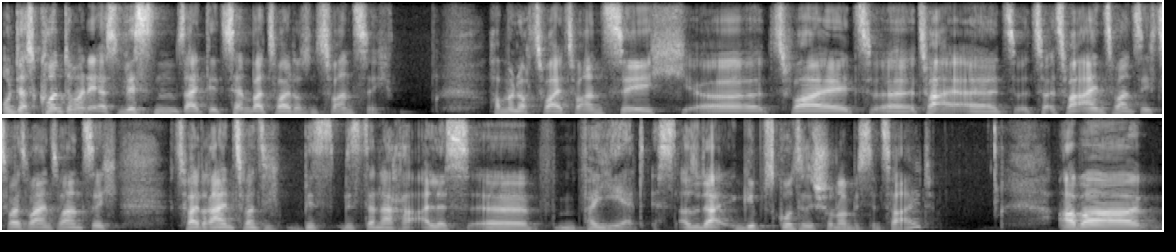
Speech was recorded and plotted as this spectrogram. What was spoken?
Und das konnte man erst wissen seit Dezember 2020 haben wir noch 220, äh, 2, äh, 221, 222, 2023, bis, bis danach alles äh, verjährt ist. Also da gibt es grundsätzlich schon noch ein bisschen Zeit. Aber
